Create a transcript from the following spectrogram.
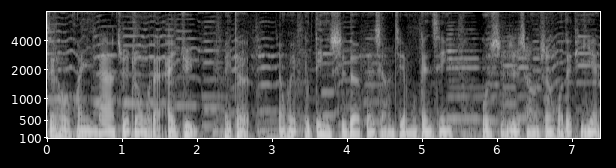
最后，欢迎大家追踪我的 IG 推特，将会不定时的分享节目更新或是日常生活的体验。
